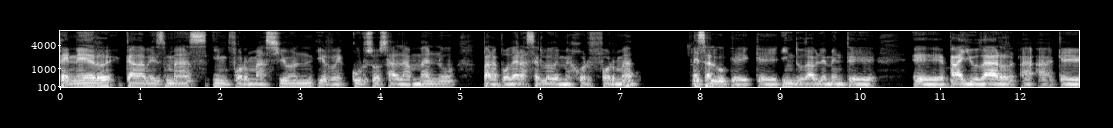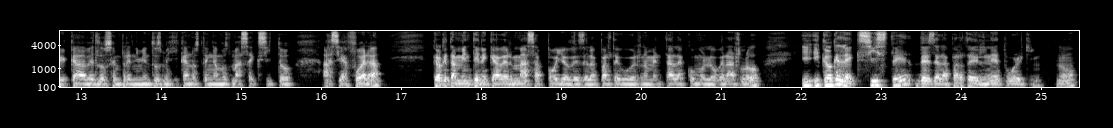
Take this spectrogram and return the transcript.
tener cada vez más información y recursos a la mano para poder hacerlo de mejor forma es algo que, que indudablemente eh, va a ayudar a, que cada vez los emprendimientos mexicanos tengamos más éxito hacia afuera creo que también tiene que haber más apoyo desde la parte gubernamental a cómo lograrlo. Y, creo que le existe desde la parte del networking, ¿no?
